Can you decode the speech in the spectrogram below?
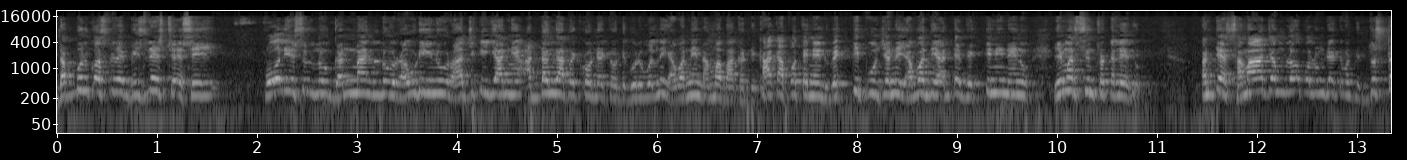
డబ్బుల కోసమే బిజినెస్ చేసి పోలీసులను గన్మ్యాన్లను రౌడీను రాజకీయాన్ని అడ్డంగా పెట్టుకునేటువంటి గురువుల్ని ఎవరిని నమ్మబాకండి. కాకపోతే నేను వ్యక్తి పూజని ఎవరిని అంటే వ్యక్తిని నేను విమర్శించటలేదు. అంటే సమాజం లోపల ఉండేటువంటి దుష్ట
